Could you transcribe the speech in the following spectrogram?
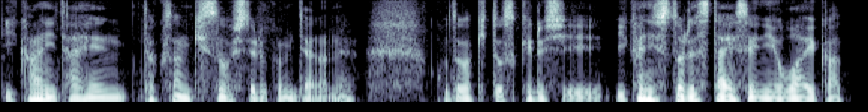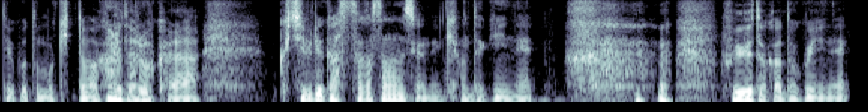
いかに大変たくさんキスをしてるかみたいなねことがきっと透けるしいかにストレス耐性に弱いかっていうこともきっとわかるだろうから唇ガッサガサなんですよね基本的にね。冬とか特にね。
